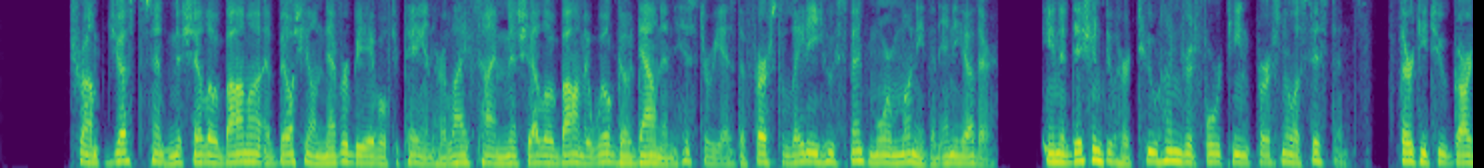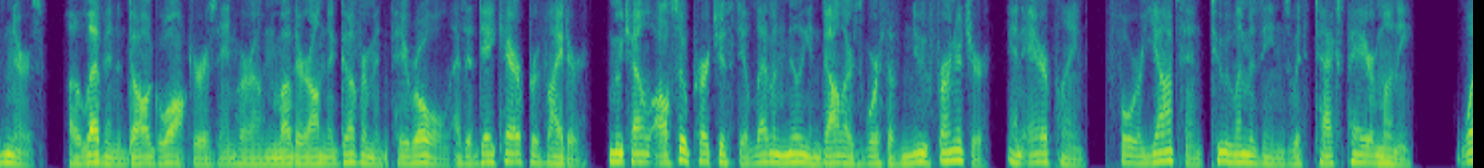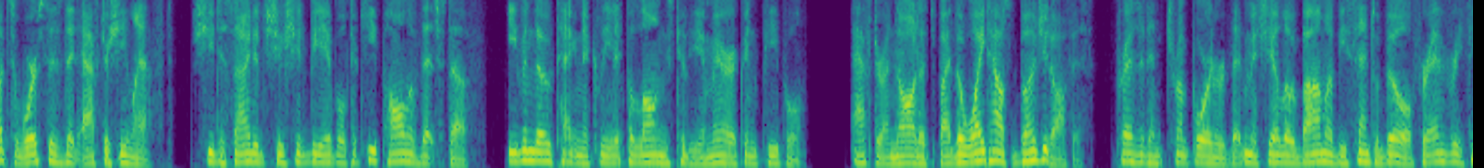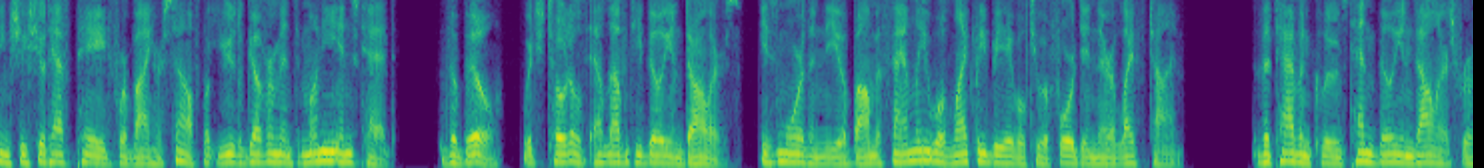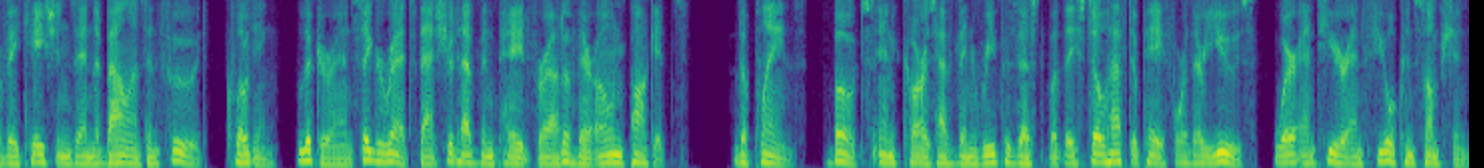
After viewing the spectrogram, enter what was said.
Trump just sent Michelle Obama a bill she'll never be able to pay in her lifetime. Michelle Obama will go down in history as the first lady who spent more money than any other. In addition to her 214 personal assistants, 32 gardeners, 11 dog walkers and her own mother on the government payroll as a daycare provider, Michelle also purchased $11 million worth of new furniture, an airplane, four yachts and two limousines with taxpayer money. What's worse is that after she left, she decided she should be able to keep all of that stuff, even though technically it belongs to the American people. After an audit by the White House Budget Office, President Trump ordered that Michelle Obama be sent a bill for everything she should have paid for by herself but used government money instead. The bill, which totals $11 billion, is more than the Obama family will likely be able to afford in their lifetime. The tab includes $10 billion for vacations and the balance in food, clothing, liquor and cigarettes that should have been paid for out of their own pockets. The planes, Boats and cars have been repossessed but they still have to pay for their use, wear and tear and fuel consumption.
